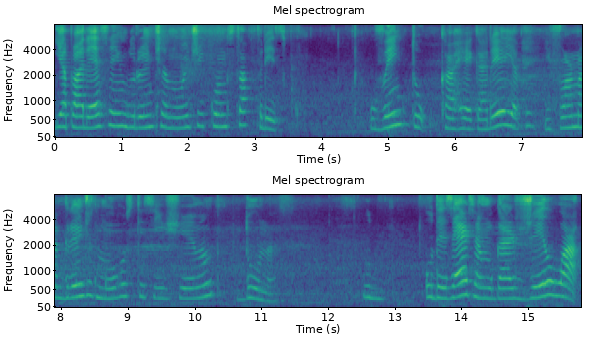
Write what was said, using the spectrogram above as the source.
e aparecem durante a noite quando está fresco. O vento carrega areia e forma grandes morros que se chamam dunas. O, o deserto é um lugar gelado.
